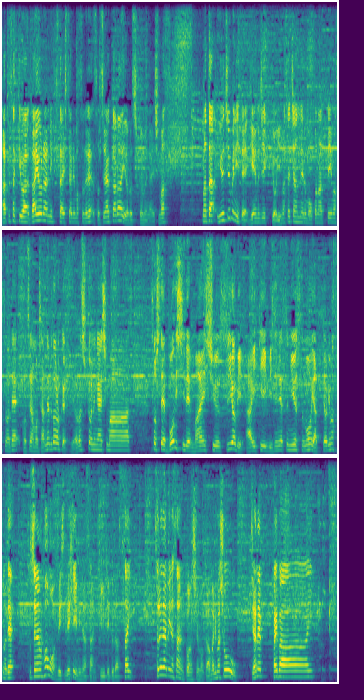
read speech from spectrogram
宛先は概要欄に記載してありますので、そちらからよろしくお願いします。また、YouTube にてゲーム実況今瀬チャンネルも行っていますので、こちらもチャンネル登録よろしくお願いします。そして、ボイシーで毎週水曜日 IT ビジネスニュースもやっておりますので、そちらの方もぜひぜひ皆さん聞いてください。それでは皆さん今週も頑張りましょう。じゃあね、バイバーイ。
